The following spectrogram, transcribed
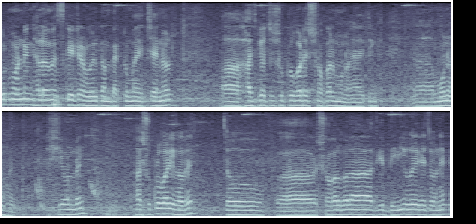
Good morning hello M S creator welcome back to my channel আজকে হচ্ছে শুক্রবারের সকাল মনে হয় আই থিঙ্ক মনে হয়। শিওর নয়। হ্যাঁ শুক্রবারই হবে। তো সকালবেলা আজকে দেরি হয়ে গেছে অনেক।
